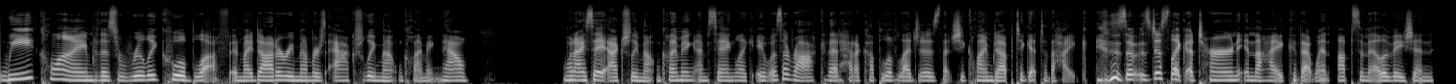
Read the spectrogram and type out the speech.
we climbed this really cool bluff, and my daughter remembers actually mountain climbing. Now, when I say actually mountain climbing, I'm saying like it was a rock that had a couple of ledges that she climbed up to get to the hike. so it was just like a turn in the hike that went up some elevation,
